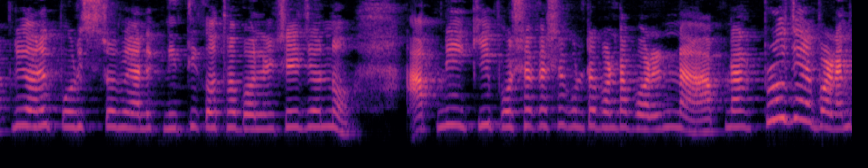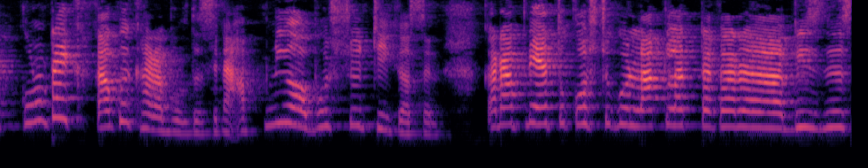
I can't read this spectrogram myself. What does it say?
আপনি অনেক পরিশ্রমী, অনেক নীতি কথা বলেন, সেই জন্য। আপনি কি পোশাক আশাক উল্টা উল্টাপাল্টা পড়েন না? আপনার প্রয়োজনে পড়েন আমি কোনোটাই কাউকে খারাপ বলতেছি না। আপনিও অবশ্যই ঠিক আছেন। কারণ আপনি এত কষ্ট করে লাখ লাখ টাকার বিজনেস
